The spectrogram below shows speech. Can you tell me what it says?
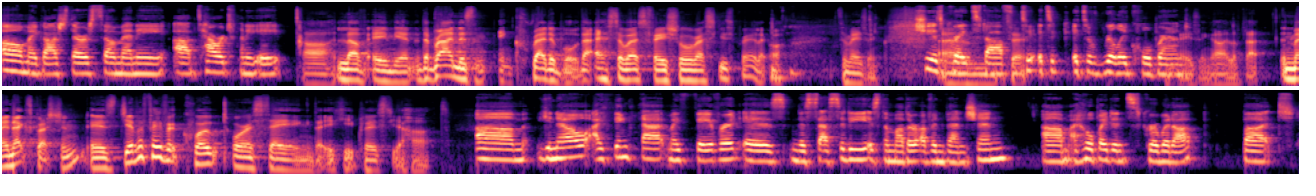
Oh my gosh, there are so many. Uh, Tower 28. Ah, oh, love Amy. And the brand is incredible. That SOS facial rescue spray, like, oh, it's amazing. She has great um, stuff. So it's, a, it's, a, it's a really cool brand. Amazing. Oh, I love that. And my next question is Do you have a favorite quote or a saying that you keep close to your heart? Um, you know, I think that my favorite is necessity is the mother of invention. Um, I hope I didn't screw it up, but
